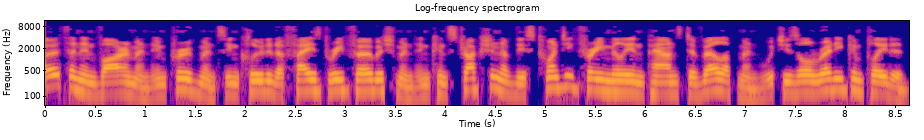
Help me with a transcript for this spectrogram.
Earth and environment improvements included a phased refurbishment and construction of this £23 million development which is already completed.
